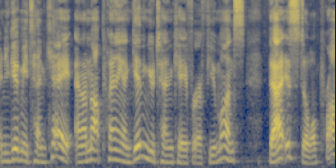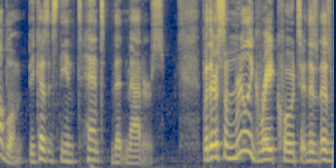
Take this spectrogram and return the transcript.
and you give me 10K, and I'm not planning on giving you 10K for a few months, that is still a problem because it's the intent that matters. But there's some really great quotes. There's, there's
